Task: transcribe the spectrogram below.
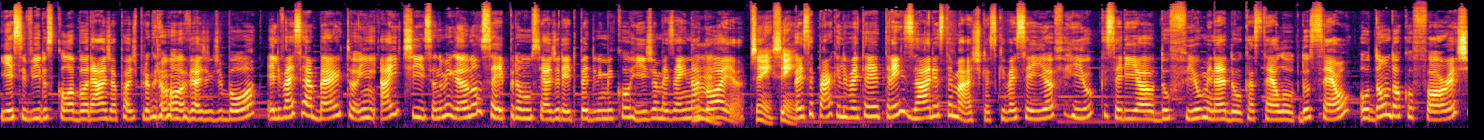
e esse vírus colaborar, já pode programar uma viagem de boa. Ele vai ser aberto em Haiti, se eu não me engano, eu não sei pronunciar direito, Pedrinho me corrija, mas é em Nagoya. Sim, sim. Esse parque ele vai ter três áreas temáticas, que vai ser Youth Hill, que seria do filme, né, do Castelo do Céu, o Dondoku Forest,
